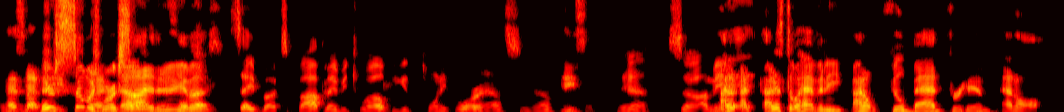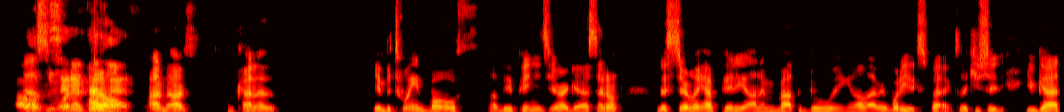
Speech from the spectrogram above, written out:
that's not. They're cheap, so much right? more excited no, than any of us. It's eight bucks a pop, maybe twelve. You get the twenty-four ounce, you know, decent. Yeah. So I mean, I, I, I, just don't have any. I don't feel bad for him at all. I wasn't saying I at all. I don't know. I'm kind of in between both of the opinions here. I guess I don't necessarily have pity on him about the booing and all that. I mean, what do you expect? Like you said, you've got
